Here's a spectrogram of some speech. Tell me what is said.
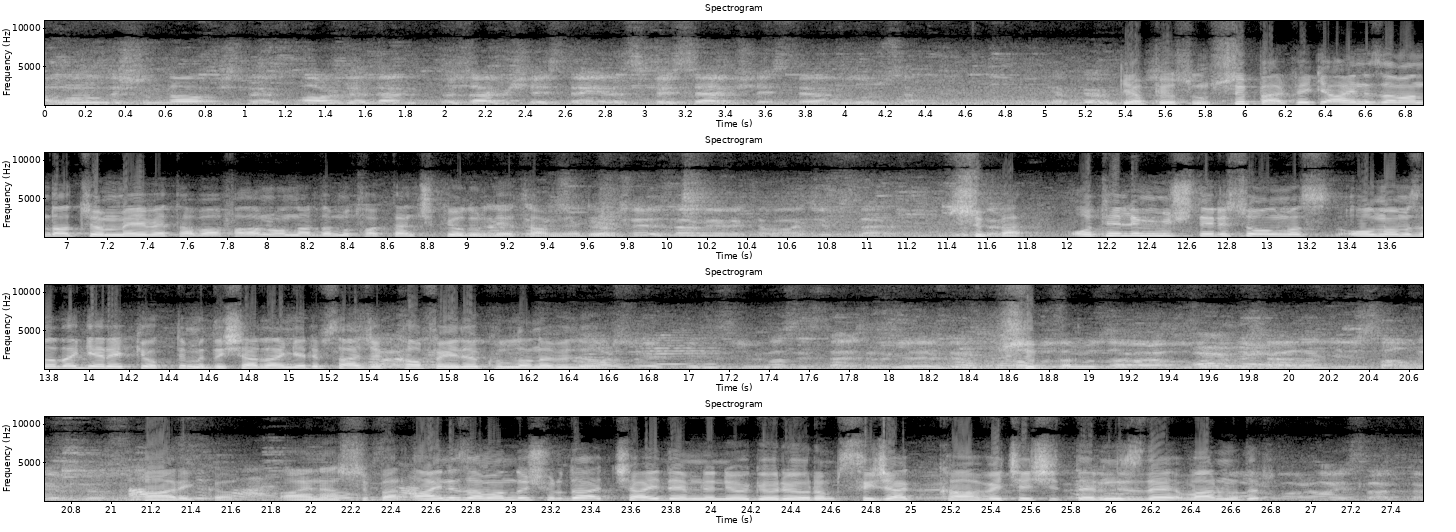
Ama onun dışında işte arzu eden özel bir şey isteyen ya da spesiyel bir şey isteyen olursa yapıyorum. Yapıyorsun. Süper. Peki aynı zamanda atıyorum meyve tabağı falan onlar da mutfaktan çıkıyordur diye tahmin ediyorum. Çerezler, meyve tabağı, cipsler. Süper. Otelin müşterisi olması, olmamıza da gerek yok değil mi? Dışarıdan gelip sadece kafeyi de kullanabiliyoruz. Arzu ettiğiniz gibi nasıl isterseniz gelebiliyorsunuz. Süper. Havuzumuz da var. Havuza da Evet. dışarıdan giriş sağlayabiliyorsunuz. Aa, Harika. süper. Aynen O süper. güzel. Aynı zamanda şurada çay demleniyor görüyorum. Sıcak kahve çeşitleriniz de var mıdır? Var, ice latte,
